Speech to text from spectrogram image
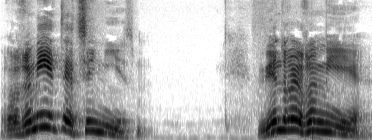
Розумієте цинізм? Він розуміє,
